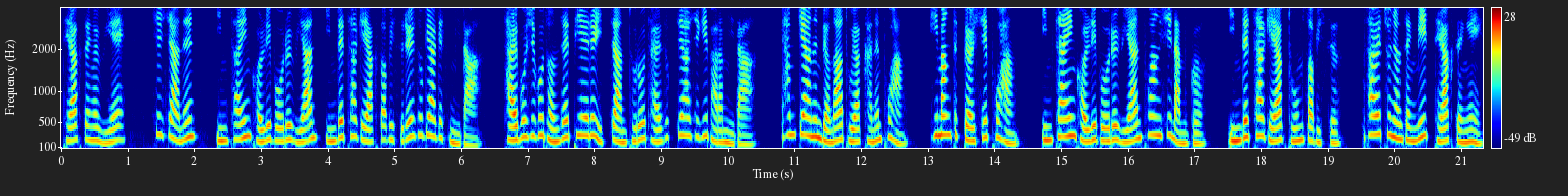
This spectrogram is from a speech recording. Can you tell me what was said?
대학생을 위해 실시하는 임차인 권리보호를 위한 임대차 계약 서비스를 소개하겠습니다. 잘 보시고 전세 피해를 입지 않도록 잘 숙지하시기 바랍니다. 함께하는 변화 도약하는 포항 희망특별시 포항 임차인 권리보호를 위한 포항시 남구 임대차 계약 도움 서비스 사회초년생 및 대학생의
